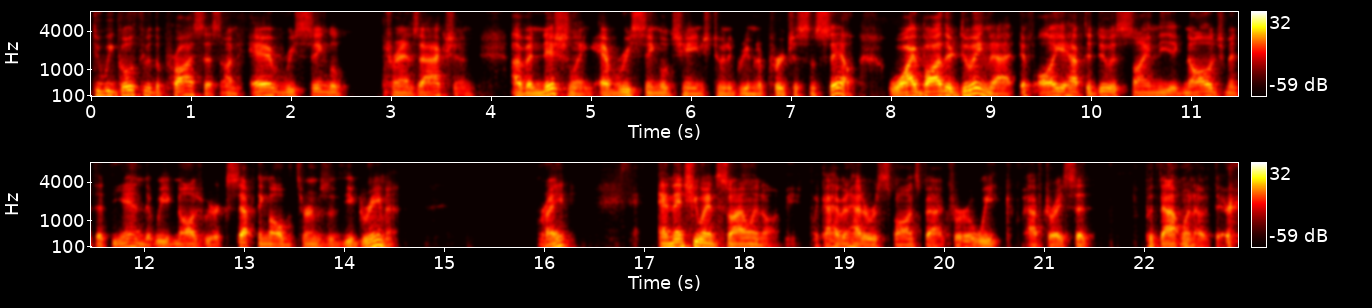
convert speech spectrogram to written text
do we go through the process on every single transaction of initialing every single change to an agreement of purchase and sale. Why bother doing that if all you have to do is sign the acknowledgement at the end that we acknowledge we're accepting all the terms of the agreement? Right. And then she went silent on me. Like I haven't had a response back for a week after I said, put that one out there.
